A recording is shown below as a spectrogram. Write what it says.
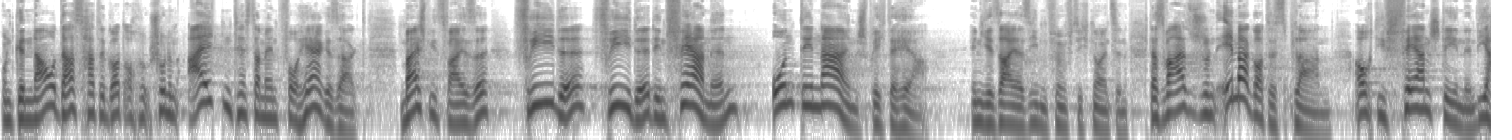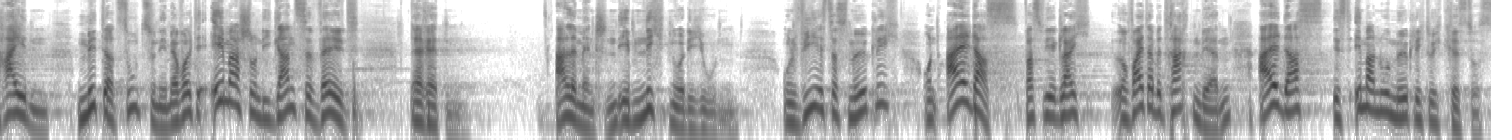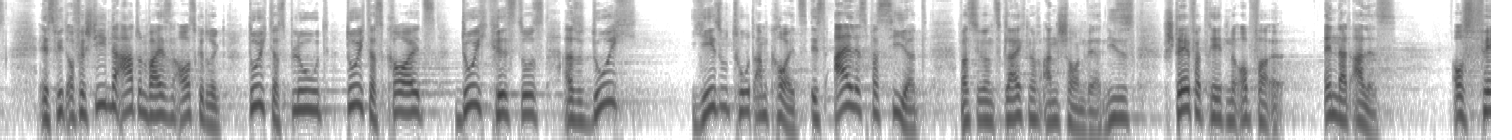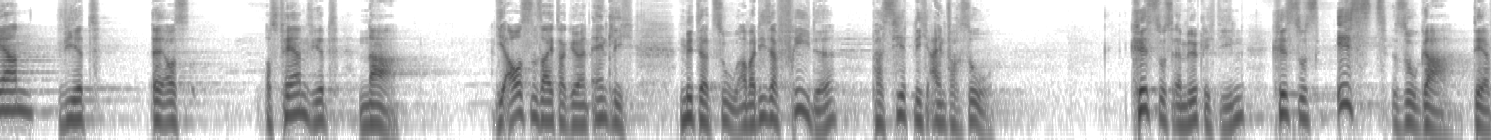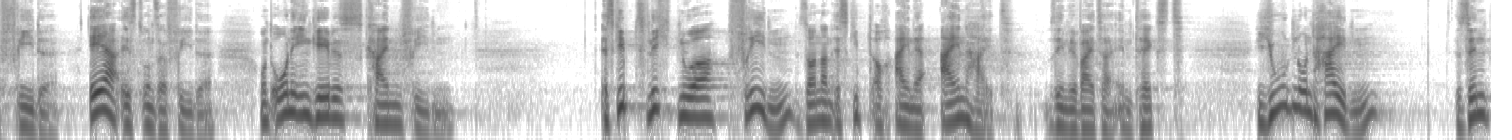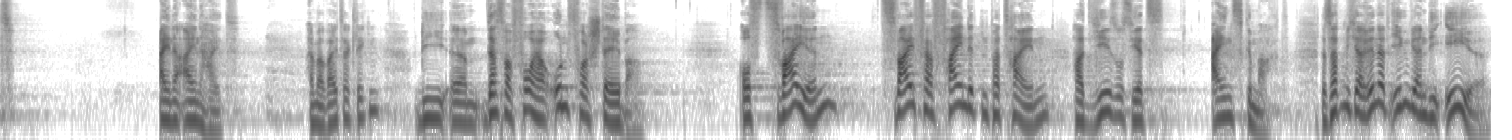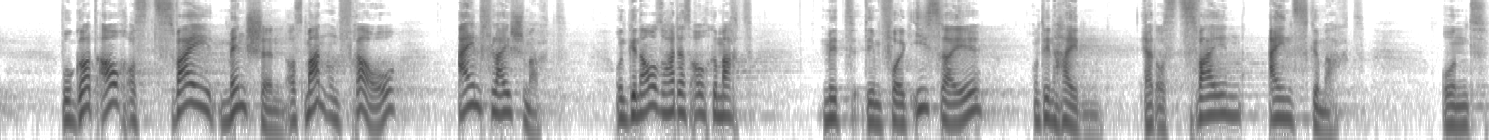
Und genau das hatte Gott auch schon im Alten Testament vorhergesagt. Beispielsweise Friede, Friede, den Fernen und den Nahen, spricht der Herr in Jesaja 57, 19. Das war also schon immer Gottes Plan, auch die Fernstehenden, die Heiden mit dazu zu nehmen. Er wollte immer schon die ganze Welt erretten. Alle Menschen, eben nicht nur die Juden. Und wie ist das möglich? Und all das, was wir gleich noch weiter betrachten werden, all das ist immer nur möglich durch Christus. Es wird auf verschiedene Art und Weisen ausgedrückt. Durch das Blut, durch das Kreuz, durch Christus, also durch Jesu Tod am Kreuz ist alles passiert, was wir uns gleich noch anschauen werden. Dieses stellvertretende Opfer äh, ändert alles. Aus fern wird, äh, aus, aus fern wird nah. Die Außenseiter gehören endlich mit dazu. Aber dieser Friede passiert nicht einfach so. Christus ermöglicht ihn. Christus ist sogar der Friede. Er ist unser Friede. Und ohne ihn gäbe es keinen Frieden. Es gibt nicht nur Frieden, sondern es gibt auch eine Einheit, sehen wir weiter im Text. Juden und Heiden sind eine Einheit. Einmal weiterklicken. Die, ähm, das war vorher unvorstellbar. Aus zweien, zwei verfeindeten Parteien hat Jesus jetzt eins gemacht. Das hat mich erinnert irgendwie an die Ehe, wo Gott auch aus zwei Menschen, aus Mann und Frau, ein Fleisch macht. Und genauso hat er es auch gemacht mit dem Volk Israel und den Heiden. Er hat aus zweien eins gemacht und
